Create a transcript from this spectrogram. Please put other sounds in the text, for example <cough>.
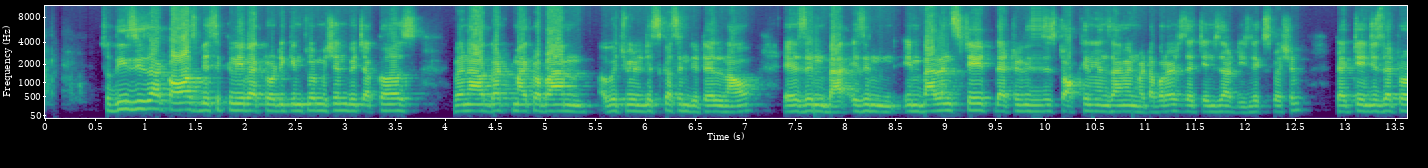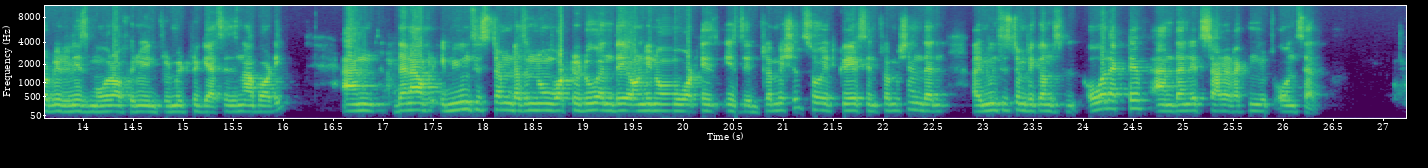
So these are caused basically by chronic inflammation which occurs when our gut microbiome which we'll discuss in detail now is in is in imbalanced state that releases toxin enzyme and metabolites that changes our gene expression that changes that probably release more of you know inflammatory gases in our body and then our immune system doesn't know what to do and they only know what is, is inflammation. So it creates inflammation then our immune system becomes overactive and then it starts attacking its own cell.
